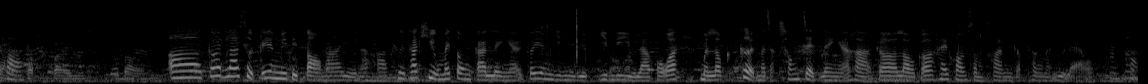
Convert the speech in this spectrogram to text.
กาสค่ะ กลับไป หรือเปล่าเอ่อก็ล่าสุดก็ยังมีติดต่อมาอยู่นะคะ คือถ้าคิวไม่ตรงกันอะไรเงี้ยก็ยังยินดียินดีอยู่แล้ว เพราะว่าเหมือนเราก็เกิดมาจากช่องเจ็ดอะไรเงี้ยค่ะ ก็เราก็ให้ความสำคัญกับทางนั้นอยู่แล้วค่ะ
